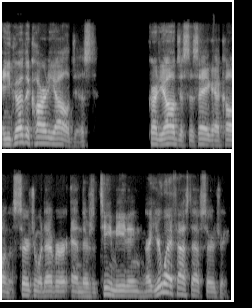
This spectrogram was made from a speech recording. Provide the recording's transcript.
And you go to the cardiologist, cardiologist says, Hey, I got to call in the surgeon, whatever. And there's a team meeting, right? Your wife has to have surgery.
